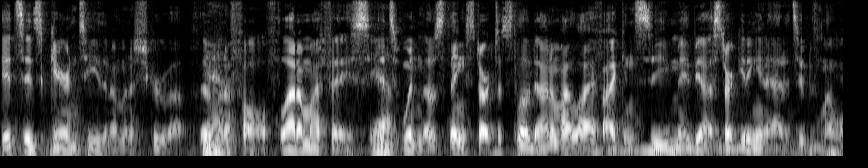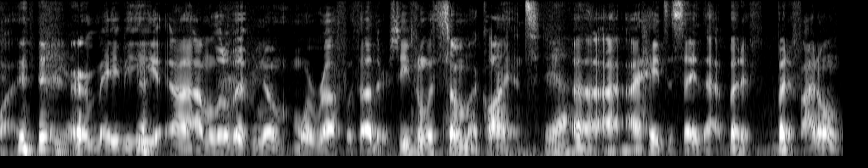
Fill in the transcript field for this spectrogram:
It's it's guaranteed that I'm going to screw up, that I'm going to fall flat on my face. Yeah. It's when those things start to slow down in my life, I can see maybe I start getting an attitude with my wife, Yeah. or maybe uh, I'm a little bit you know more rough with others, even with some of my clients. Yeah. Uh, I, I hate to say that, but if but if I don't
